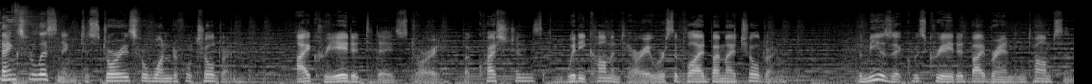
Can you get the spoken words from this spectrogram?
Thanks for listening to Stories for Wonderful Children. I created today's story, but questions and witty commentary were supplied by my children. The music was created by Brandon Thompson.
